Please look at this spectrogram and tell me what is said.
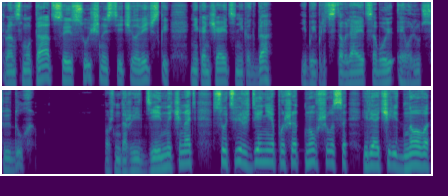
Трансмутация сущности человеческой не кончается никогда, ибо и представляет собой эволюцию духа. Можно даже и день начинать с утверждения пошатнувшегося или очередного,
